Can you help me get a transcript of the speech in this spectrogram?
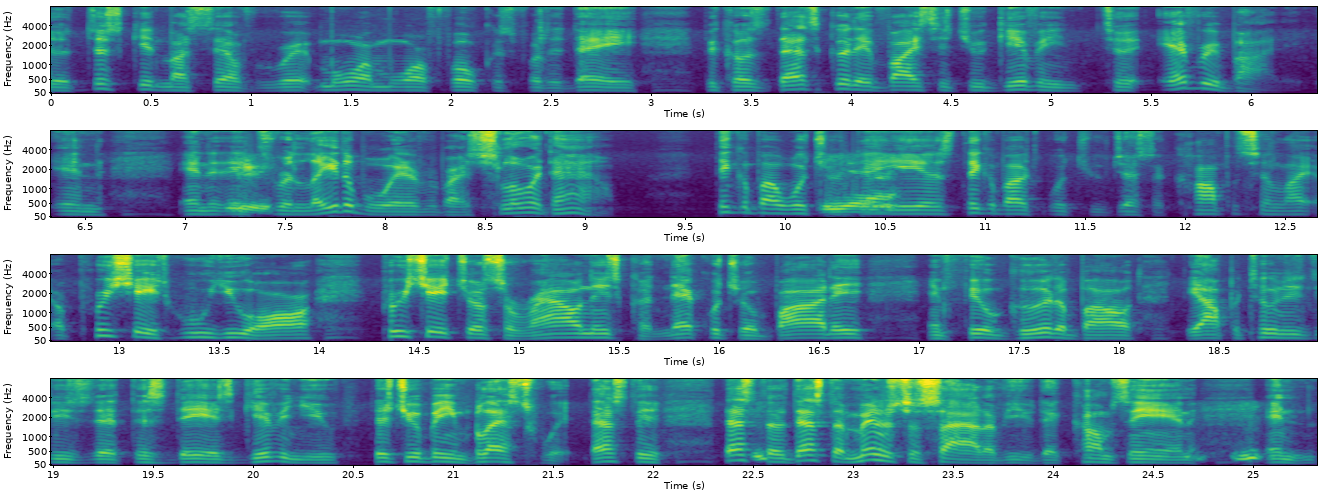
uh, just getting myself re- more and more focused for the day because that's good advice that you're giving to everybody and and it- it's relatable to everybody. Slow it down. Think about what your Yeah. day is. Think about what you've just accomplished in life. Appreciate who you are. Appreciate your surroundings. Connect with your body and feel good about the opportunities that this day is giving you that you're being blessed with. That's the that's the that's the minister side of you that comes in and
